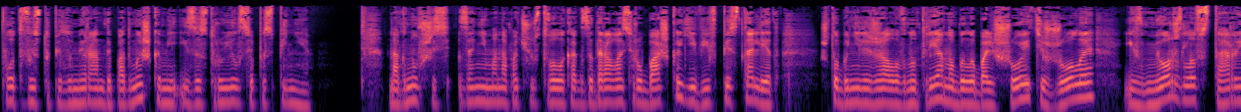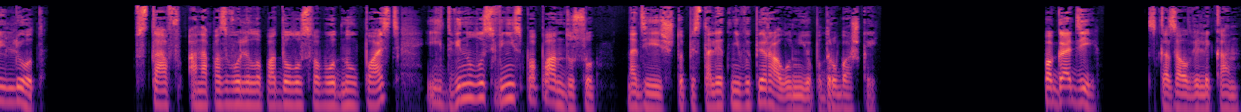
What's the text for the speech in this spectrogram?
Пот выступил у Миранды под мышками и заструился по спине. Нагнувшись за ним, она почувствовала, как задралась рубашка, явив пистолет. Чтобы не лежало внутри, оно было большое, тяжелое и вмерзло в старый лед. Встав, она позволила подолу свободно упасть и двинулась вниз по пандусу, надеясь, что пистолет не выпирал у нее под рубашкой. «Погоди», — сказал великан.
